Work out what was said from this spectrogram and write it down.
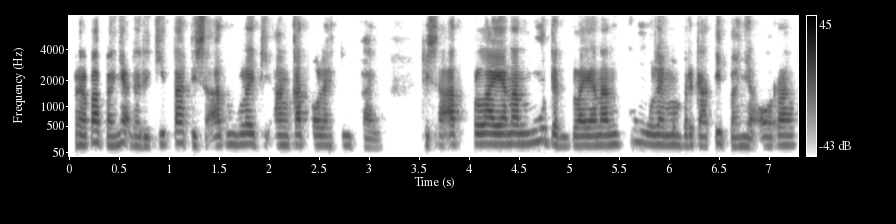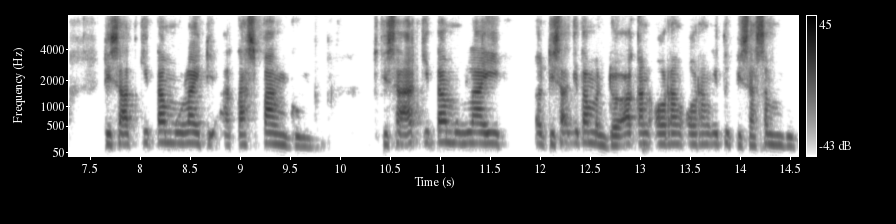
Berapa banyak dari kita di saat mulai diangkat oleh Tuhan, di saat pelayananmu dan pelayananku mulai memberkati banyak orang, di saat kita mulai di atas panggung, di saat kita mulai eh, di saat kita mendoakan orang-orang itu bisa sembuh.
